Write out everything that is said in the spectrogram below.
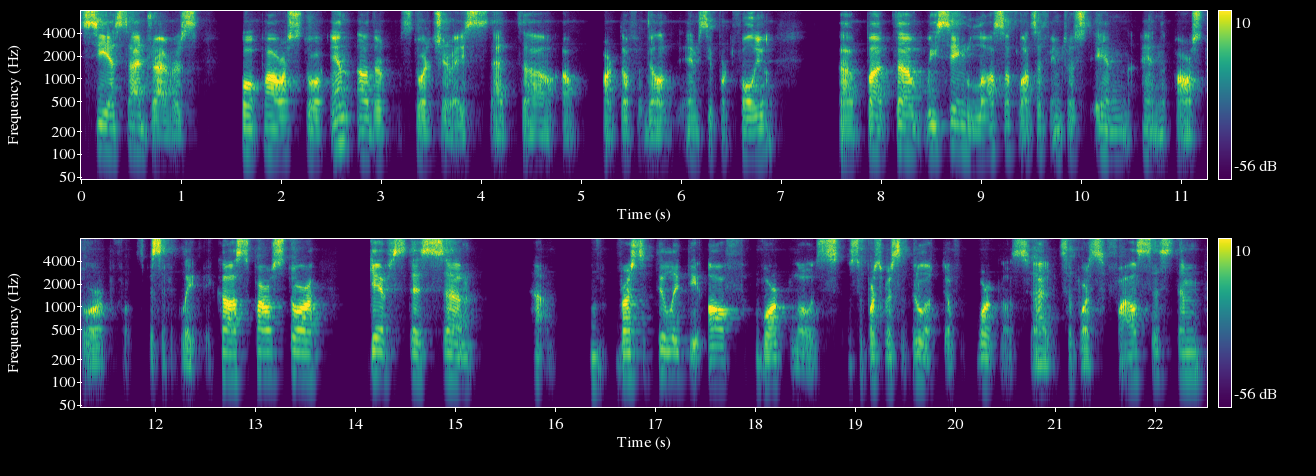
CSI drivers for PowerStore and other storage arrays that uh, are part of the EMC portfolio. Uh, but uh, we're seeing lots of lots of interest in in PowerStore specifically because PowerStore gives this um, versatility of workloads, supports versatility of workloads. Uh, it supports file system,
